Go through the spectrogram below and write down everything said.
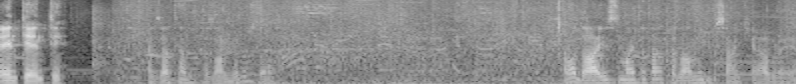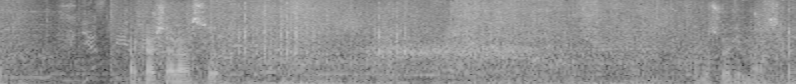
Enti enti. Ya zaten kazanmıyoruz da. Ama daha iyi smite atan kazandı gibi sanki ya buraya. Arkadaşlar ben size... Öyle söyleyeyim ben size.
